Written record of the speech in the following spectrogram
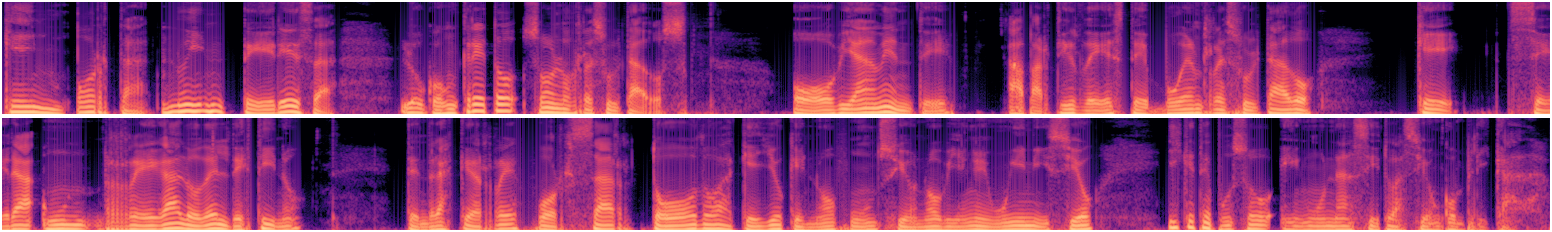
¿qué importa? No interesa. Lo concreto son los resultados. Obviamente, a partir de este buen resultado, que será un regalo del destino, tendrás que reforzar todo aquello que no funcionó bien en un inicio y que te puso en una situación complicada.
